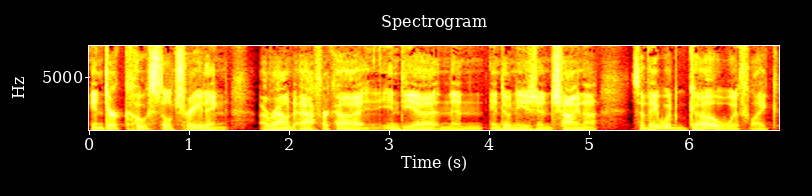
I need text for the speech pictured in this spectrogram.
intercoastal trading around Africa, India, and then Indonesia and China. So they would go with like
